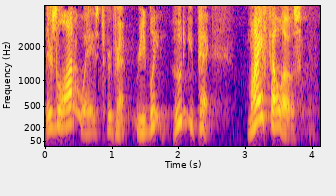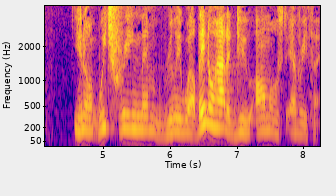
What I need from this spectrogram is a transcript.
there's a lot of ways to prevent rebleeding. Who do you pick? My fellows, you know, we treat them really well. They know how to do almost everything.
